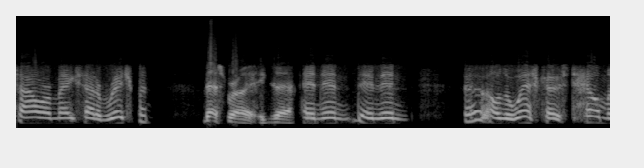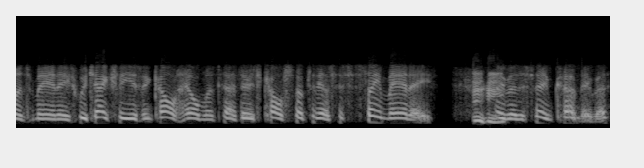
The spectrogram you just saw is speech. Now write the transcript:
Sauer makes out of Richmond? That's right, exactly. And then and then uh, on the West Coast, Hellmann's mayonnaise, which actually isn't called Hellmann's out there, it's called something else. It's the same mayonnaise, Mhm. made by the same company, but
